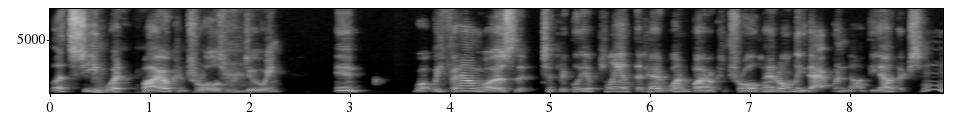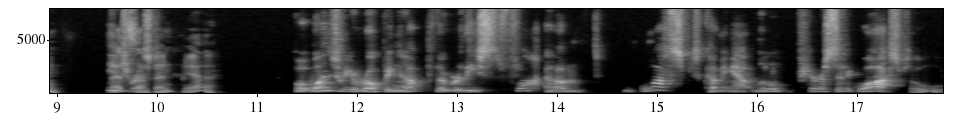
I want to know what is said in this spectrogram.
let's see what biocontrols were doing. And what we found was that typically a plant that had one biocontrol had only that one, not the others. Hmm. That's Interesting. something. Yeah. But once we were opening up, there were these fly, um, wasps coming out, little parasitic wasps. Ooh.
